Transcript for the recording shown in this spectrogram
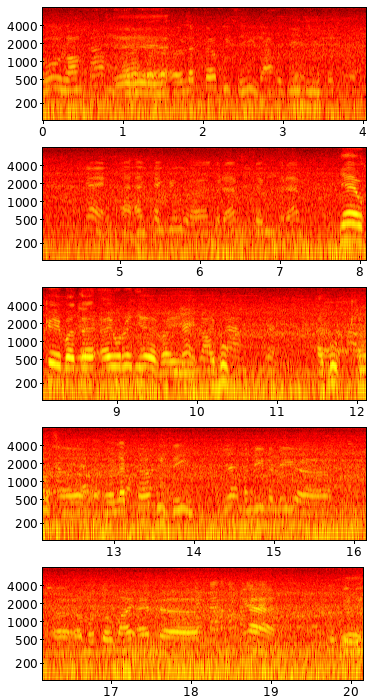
Oh, long time. Yeah, yeah, yeah. Uh, uh, laptop busy. That Yeah, I, I check you uh, Grab, same Grab. Yeah, okay, but Yeah. I, I already have. I Yeah, I book. time. Yeah. I book. Uh, Cannot. uh, uh, laptop busy. Yeah, Monday, Monday, uh, uh, motorbike and uh, yeah. We, Yeah.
